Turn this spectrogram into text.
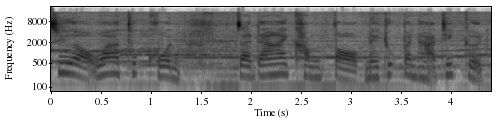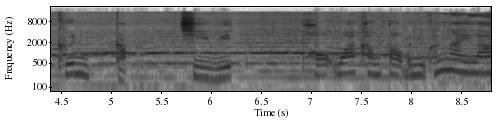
เชื่อว่าทุกคนจะได้คำตอบในทุกปัญหาที่เกิดขึ้นกับชีวิต เพราะว่าคำตอบมันอยู่ข้างในเรา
